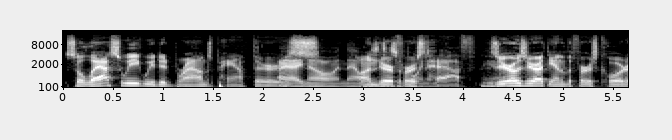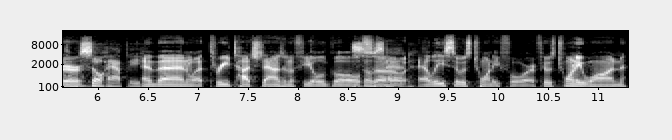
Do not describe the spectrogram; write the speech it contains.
So last week we did Browns Panthers. I know, and that was under first half. Yeah. Zero zero at the end of the first quarter. I'm so happy. and then what three touchdowns and a field goal So so sad. at least it was 24 if it was 21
